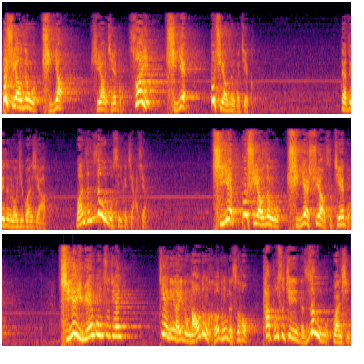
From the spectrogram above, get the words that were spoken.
不需要任务，企业需要结果，所以企业不需要任何借口。大家注意这个逻辑关系啊！完成任务是一个假象，企业不需要任务，企业需要是结果。企业与员工之间建立了一种劳动合同的时候，它不是建立的任务关系，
